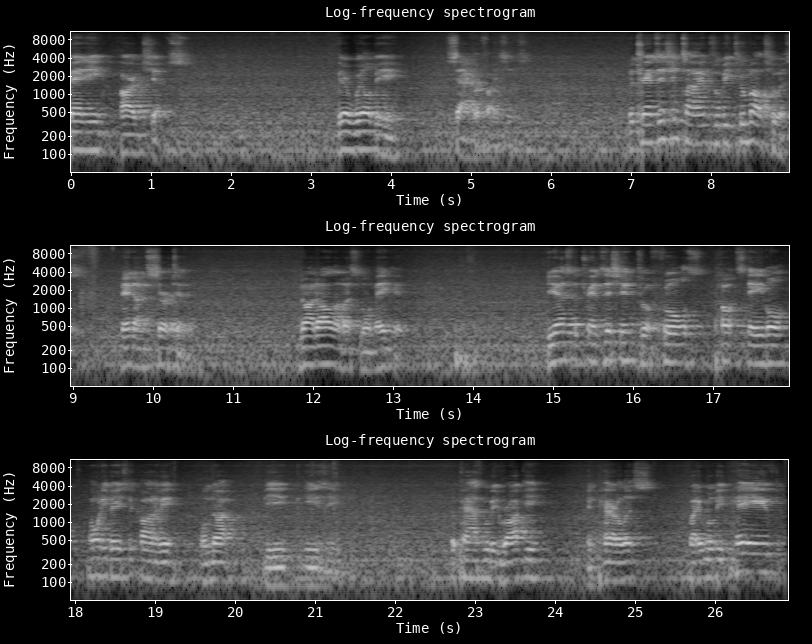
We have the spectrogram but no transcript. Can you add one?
many hardships. There will be sacrifices. The transition times will be tumultuous and uncertain. Not all of us will make it. Yes, the transition to a full, stable, pony-based economy will not be easy. The path will be rocky and perilous, but it will be paved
